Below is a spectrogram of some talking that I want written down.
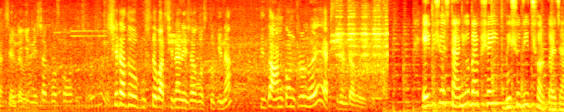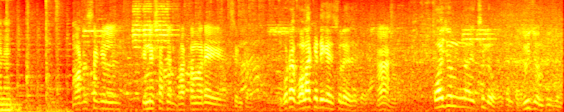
অ্যাক্সিডেন্ট নেশাগ্রস্ত অবস্থা সেটা তো বুঝতে পারছি না নেশাগ্রস্ত কিনা কিন্তু আনকন্ট্রোল হয়ে অ্যাক্সিডেন্টটা হয়েছে। এই বিষয়ে স্থানীয় ব্যবসায়ী বিশ্বজিৎ সরকার জানান। মোটরসাইকেল টিনের সাথে ধাক্কা মারে অ্যাক্সিডেন্ট হয় গোটা গলা কেটে গেছে চলে গেছে তো? হ্যাঁ। হ্যাঁ কয়জন ছিল এখানটা দুইজন দুইজন।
